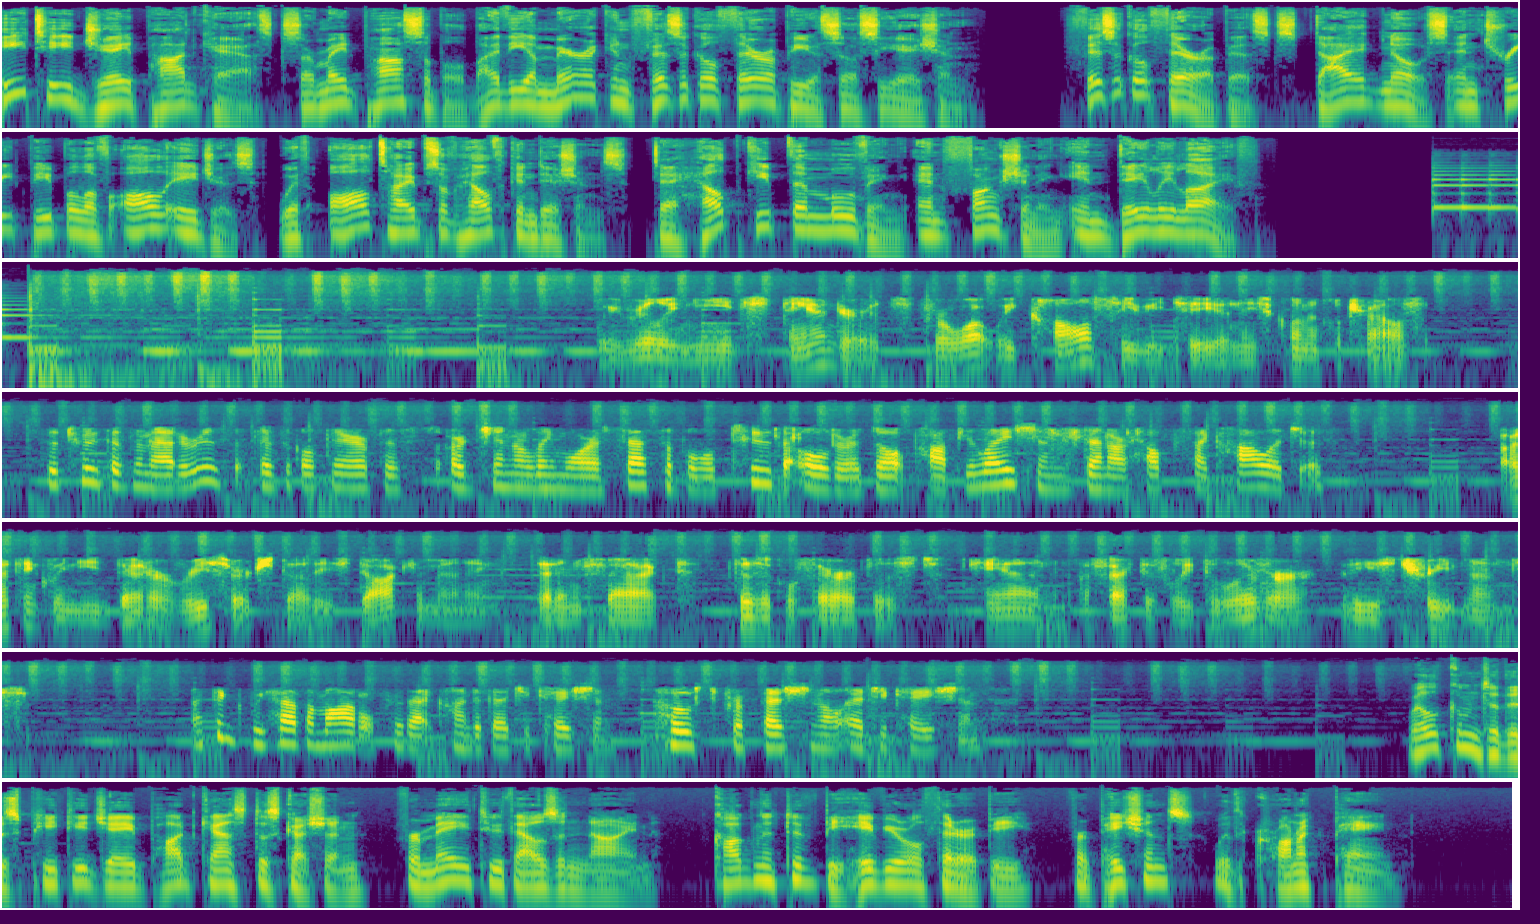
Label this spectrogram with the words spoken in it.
PTJ podcasts are made possible by the American Physical Therapy Association. Physical therapists diagnose and treat people of all ages with all types of health conditions to help keep them moving and functioning in daily life. We really need standards for what we call CBT in these clinical trials. The truth of the matter is that physical therapists are generally more accessible to the older adult population than our health psychologists. I think we need better research studies documenting that, in fact, physical therapists can effectively deliver these treatments. I think we have a model for that kind of education, post professional education. Welcome to this PTJ podcast discussion for May 2009 Cognitive Behavioral Therapy for Patients with Chronic Pain.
